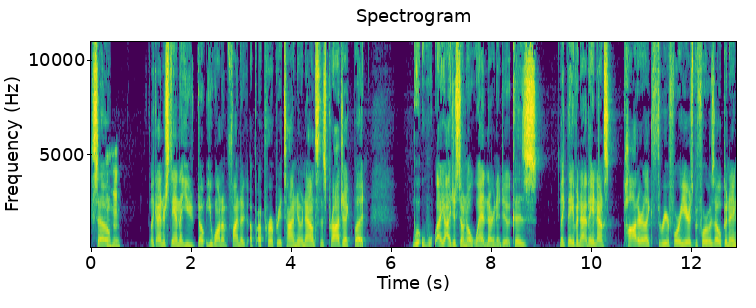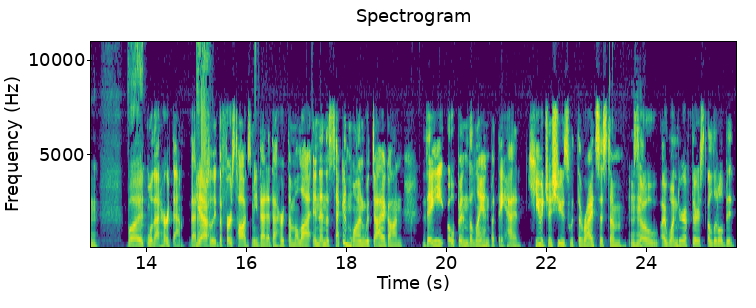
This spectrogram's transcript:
So, mm-hmm. like, I understand that you don't you want to find a, a appropriate time to announce this project, but w- w- I, I just don't know when they're going to do it because like they've announced they announced Potter like three or four years before it was opening, but Well, that hurt them. That Yeah. actually, the first Hogsmeade, that that hurt them a lot. And then the second one with Diagon, they opened the land, but they had huge issues with the ride system. Mm-hmm. So I wonder if there's a little bit.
